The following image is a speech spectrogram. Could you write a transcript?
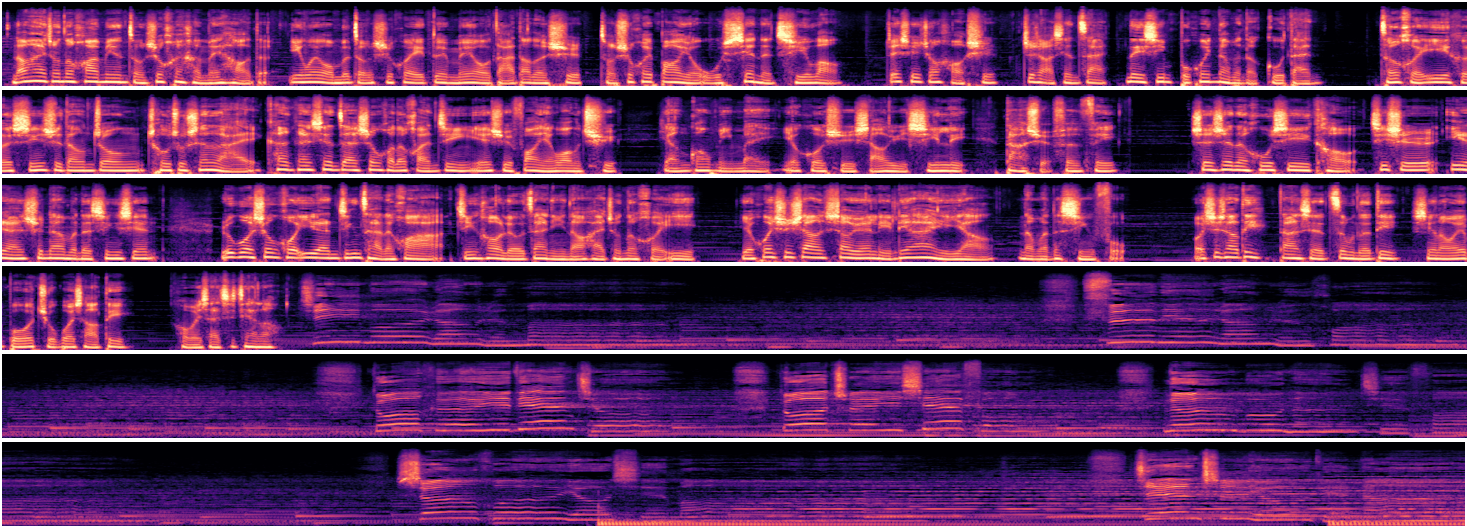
脑海中的画面总是会很美好的，因为我们总是会对没有达到的事总是会抱有无限的期望，这是一种好事，至少现在内心不会那么的孤单。从回忆和心事当中抽出身来看看现在生活的环境，也许放眼望去阳光明媚，又或许小雨淅沥，大雪纷飞。深深的呼吸一口，其实依然是那么的新鲜。如果生活依然精彩的话，今后留在你脑海中的回忆。也会是像校园里恋爱一样那么的幸福。我是小弟，大写字母的弟，新浪微博主播小弟，我们下期见了。寂寞让人忙，思念让人慌，多喝一点酒，多吹一些风，能不能解放？生活有些忙，坚持有点难。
